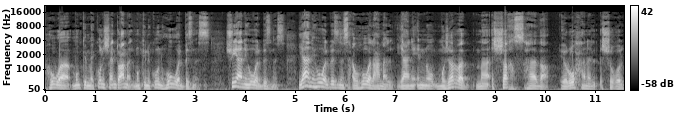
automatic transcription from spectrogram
هو ممكن ما يكونش عنده عمل ممكن يكون هو ال business. شو يعني هو ال business؟ يعني هو ال business أو هو العمل يعني إنه مجرد ما الشخص هذا يروح عن الشغل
